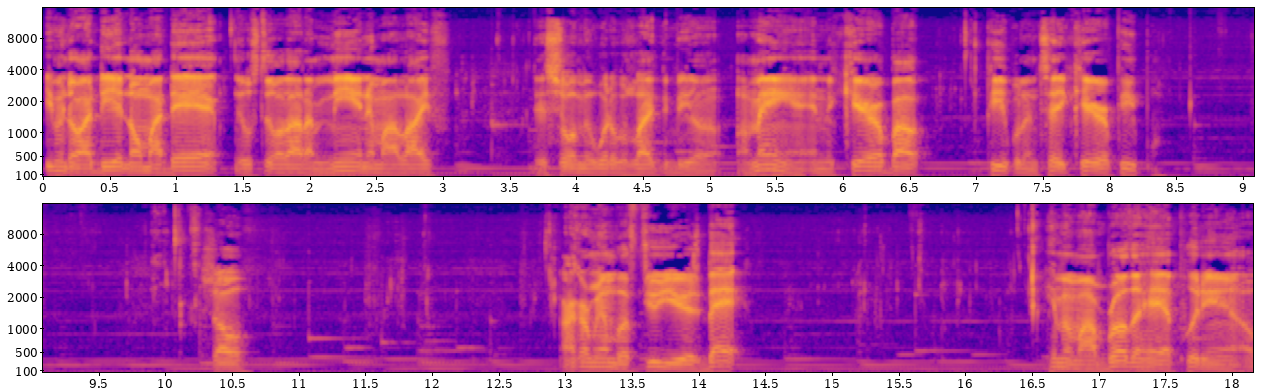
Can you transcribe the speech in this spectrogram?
Even though I did know my dad, there was still a lot of men in my life that showed me what it was like to be a, a man and to care about people and take care of people. So I can remember a few years back, him and my brother had put in a,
